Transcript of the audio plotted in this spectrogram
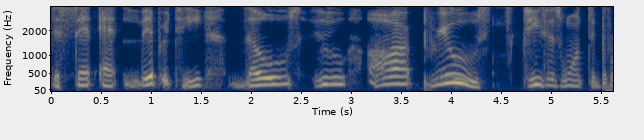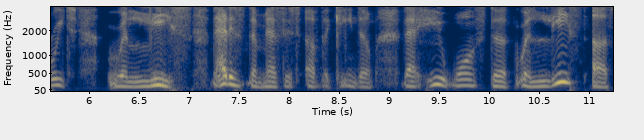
to set at liberty those who are bruised. Jesus wants to preach release. That is the message of the kingdom, that he wants to release us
